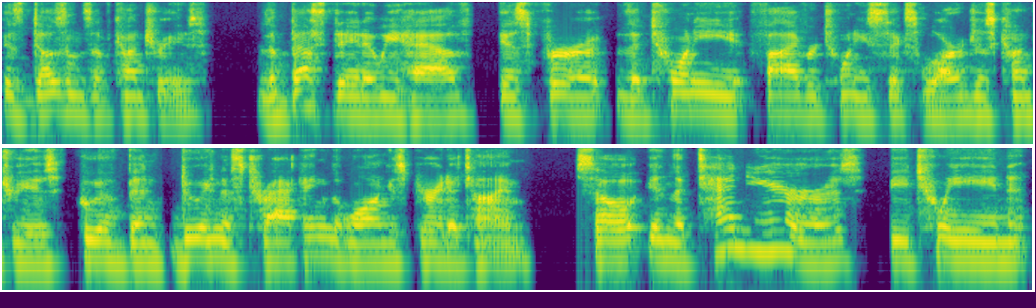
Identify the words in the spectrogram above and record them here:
is dozens of countries. The best data we have is for the 25 or 26 largest countries who have been doing this tracking the longest period of time. So, in the 10 years between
